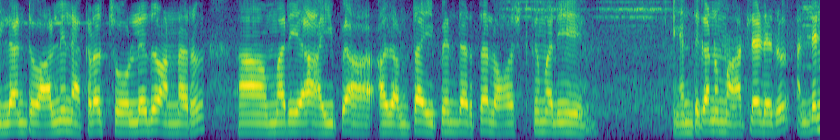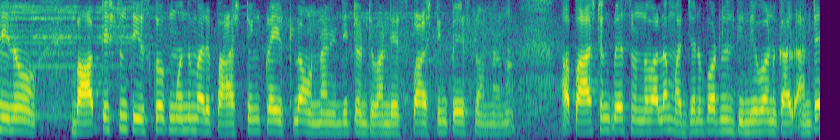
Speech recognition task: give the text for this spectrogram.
ఇలాంటి వాళ్ళని నేను ఎక్కడ చూడలేదు అన్నారు. మరి అయిపో అదంతా అయిపోయిన తర్వాత లాస్ట్కి మరి ఎంతగానో మాట్లాడారు. అంటే నేను బాప్టిస్ట్ని తీసుకోకముందు మరి ఫాస్టింగ్ ప్రైస్లో ఉన్నానండి. ట్వంటీ వన్ డేస్ ఫాస్టింగ్ ప్రైస్లో ఉన్నాను. ఆ ఫాస్టింగ్ ప్రైస్లో ఉన్న వల్ల మధ్యాహ్న పూటలు తినేవాడిని కాదు. అంటే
